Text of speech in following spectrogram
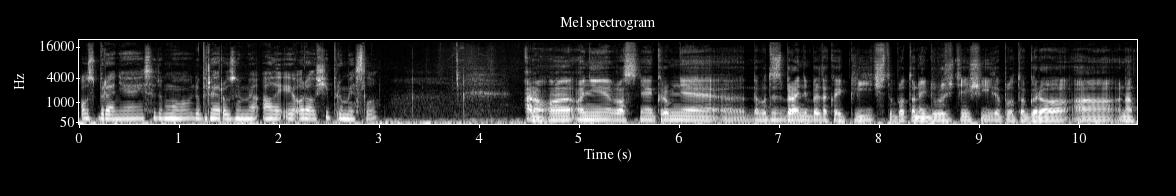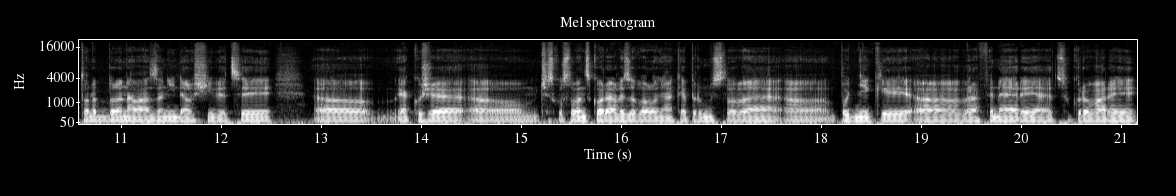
o zbraně, jestli tomu dobře rozumím, ale i o další průmysl. Ano, oni vlastně kromě, eh, nebo ty zbraně byly takový klíč, to bylo to nejdůležitější, to bylo to gro a na to byly navázané další věci, eh, jakože eh, Československo realizovalo nějaké průmyslové podniky, rafinérie, cukrovary,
